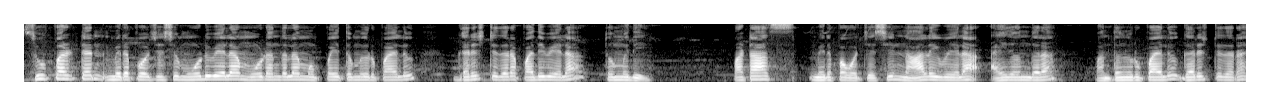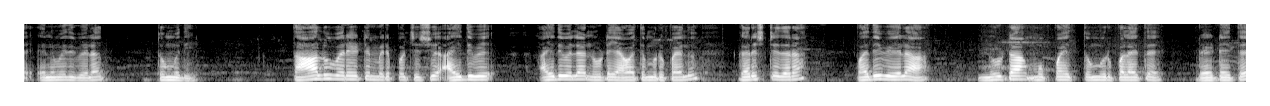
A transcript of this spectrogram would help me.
సూపర్ టెన్ మిరప వచ్చేసి మూడు వేల మూడు వందల ముప్పై తొమ్మిది రూపాయలు. గరిష్ట ధర పదివేల తొమ్మిది. పటాస్ మిరప వచ్చేసి నాలుగు వేల ఐదు వందల పంతొమ్మిది రూపాయలు. గరిష్ట ధర ఎనిమిది వేల తొమ్మిది. తాలు వెరైటీ మిరప వచ్చేసి ఐదు వే ఐదు వేల నూట యాభై తొమ్మిది రూపాయలు. గరిష్ట ధర పదివేల నూట ముప్పై తొమ్మిది రూపాయలు అయితే రేట్ అయితే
